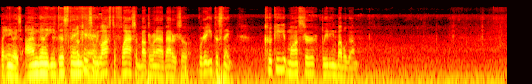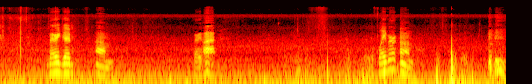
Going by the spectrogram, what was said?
But anyways, I'm gonna eat this thing. Okay, so we lost a flash. I'm about to run out of battery, so we're gonna eat this thing. Cookie Monster Bleeding Bubblegum. Very good. Um, very hot. The flavor, um,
